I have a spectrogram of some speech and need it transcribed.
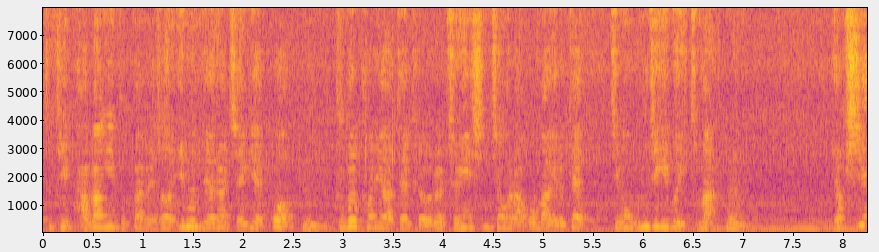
특히 과방위 국감에서 이 문제를 제기했고 음. 구글 코리아 대표를 증인 신청을 하고 막 이렇게 지금 움직이고 있지만 음. 역시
